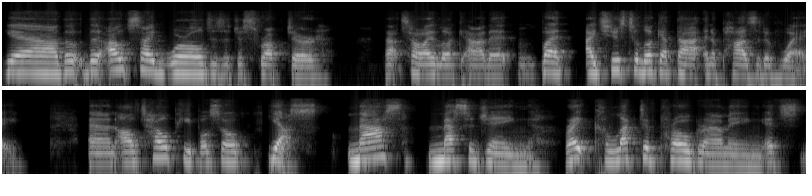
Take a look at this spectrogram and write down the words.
Yeah, the, the outside world is a disruptor. That's how I look at it. But I choose to look at that in a positive way. And I'll tell people so, yes, mass messaging, right? Collective programming. It's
